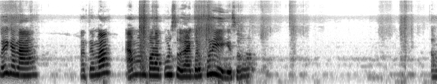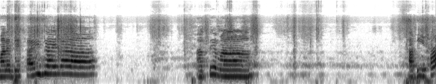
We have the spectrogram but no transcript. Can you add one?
হয়ে গেলা? তাতে মা? এমন পড়া পড়ছো, একবার পড়েই গেছো। তোমারে দেখাই যায় না। আতে মা। সাবিহা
